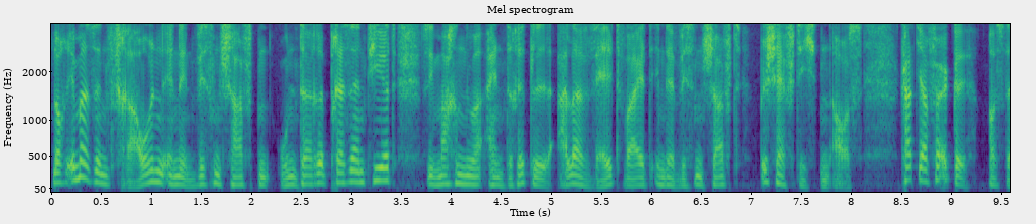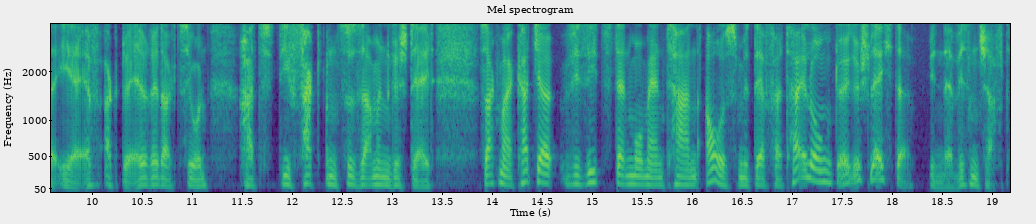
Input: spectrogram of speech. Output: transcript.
Noch immer sind Frauen in den Wissenschaften unterrepräsentiert. Sie machen nur ein Drittel aller weltweit in der Wissenschaft Beschäftigten aus. Katja Völkel aus der ERF Aktuell Redaktion hat die Fakten zusammen zusammengestellt. Sag mal, Katja, wie sieht's denn momentan aus mit der Verteilung der Geschlechter in der Wissenschaft?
